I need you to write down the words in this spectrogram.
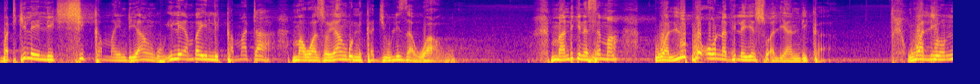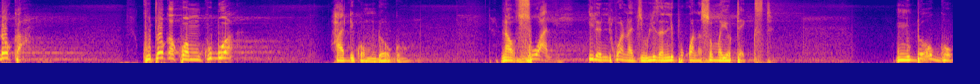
but kile ilishika maindi yangu, ile ambayo ilikamata mawazo yangu, nikajiuliza wao. Maandiki inasema walipoona vile Yesu aliandika, waliondoka kutoka kwa mkubwa hadi kwa mdogo. Na swali ile nilikuwa najiuliza nilipokuwa nasoma hiyo text, mdogo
